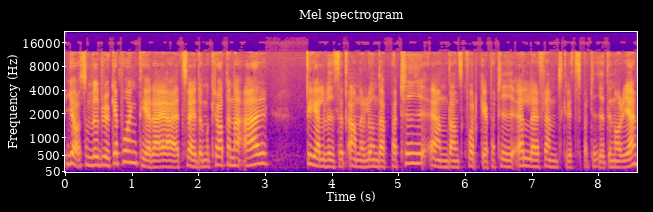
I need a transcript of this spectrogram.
Ja, som vi brukar poängtera är att Sverigedemokraterna är delvis ett annorlunda parti än Dansk Folkeparti eller Fremskrittspartiet i Norge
